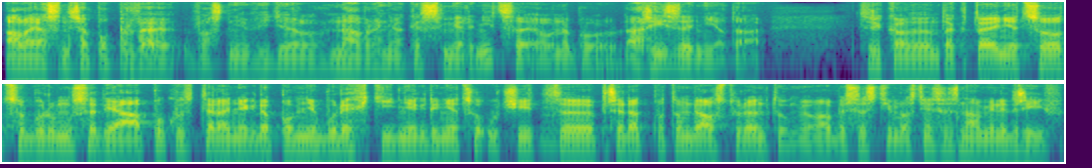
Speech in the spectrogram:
Ale já jsem třeba poprvé vlastně viděl návrh nějaké směrnice jo, nebo nařízení a tak si říkal, no, tak to je něco, co budu muset já, pokud teda někdo po mně bude chtít někdy něco učit, eh, předat potom dál studentům, jo, aby se s tím vlastně seznámili dřív.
